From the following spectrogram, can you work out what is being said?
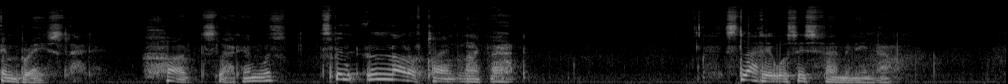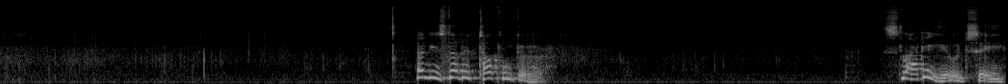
embraced Zlateh, hugged Zlateh, and was spent a lot of time like that. Zlateh was his family now. And he started talking to her. Zlateh, he would say,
